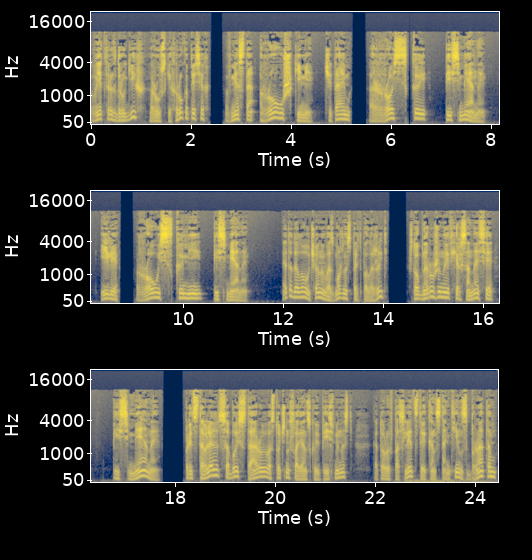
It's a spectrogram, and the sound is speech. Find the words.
В некоторых других русских рукописях вместо роушкими читаем «роськой письмены» или «роуськими письмены». Это дало ученым возможность предположить, что обнаруженные в Херсонесе письмены представляют собой старую восточнославянскую письменность, которую впоследствии Константин с братом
